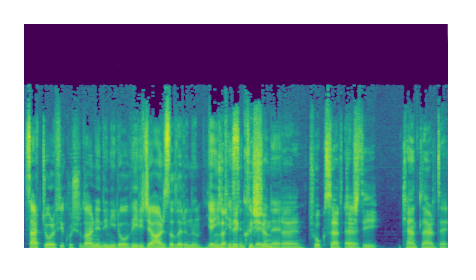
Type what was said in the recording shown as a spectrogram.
Sert coğrafi koşullar nedeniyle o verici arızalarının yayın Özellikle kesintilerine... kışın e, çok sert evet. geçtiği kentlerde e,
